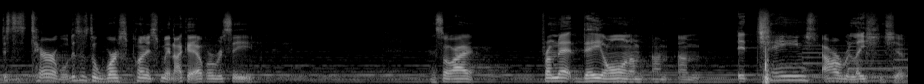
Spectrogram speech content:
this is terrible. This is the worst punishment I could ever receive. And so I, from that day on, I'm, I'm, I'm, it changed our relationship.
